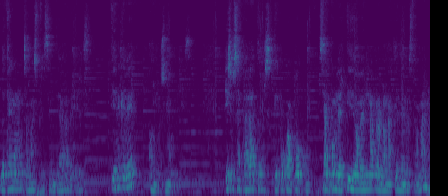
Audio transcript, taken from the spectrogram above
lo tengo mucho más presente, ahora veréis. Tiene que ver con los móviles. Esos aparatos que poco a poco se han convertido en una prolongación de nuestra mano.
